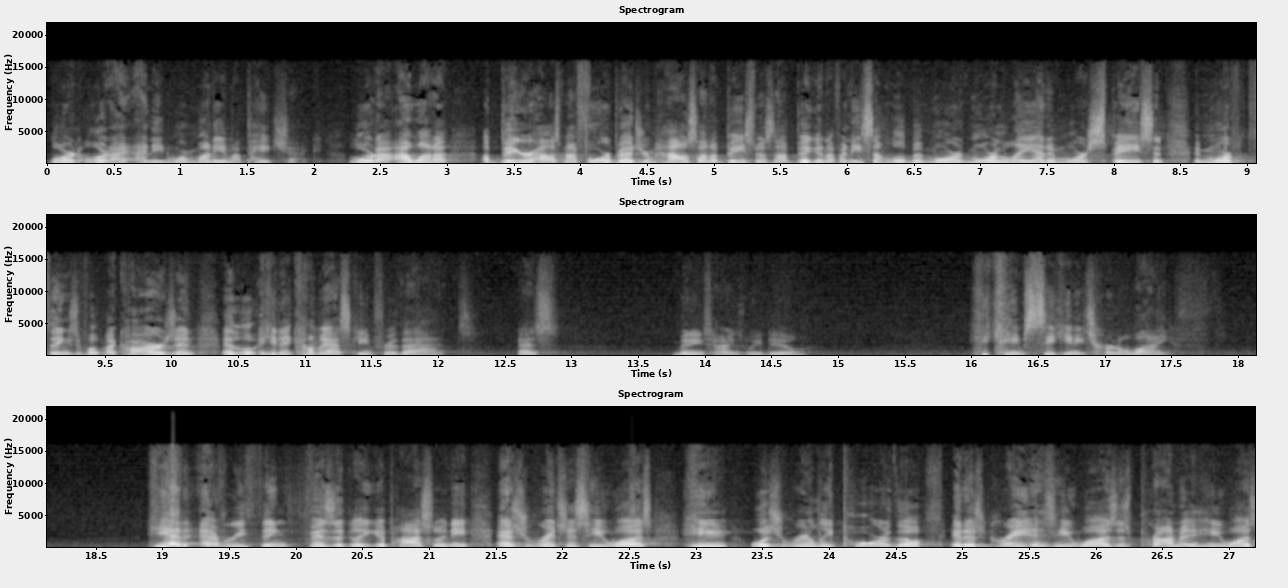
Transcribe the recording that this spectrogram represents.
Lord, Lord, I, I need more money in my paycheck. Lord, I, I want a, a bigger house. My four bedroom house on a basement is not big enough. I need something a little bit more, more land and more space and, and more things to put my cars in. And he didn't come asking for that, as many times we do. He came seeking eternal life. He had everything physically he could possibly need. As rich as he was, he was really poor, though. And as great as he was, as prominent he was,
